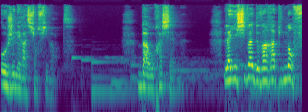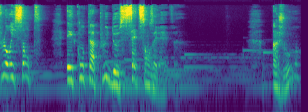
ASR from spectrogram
aux générations suivantes. Baruch Hashem, la yeshiva devint rapidement florissante et compta plus de 700 élèves. Un jour,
